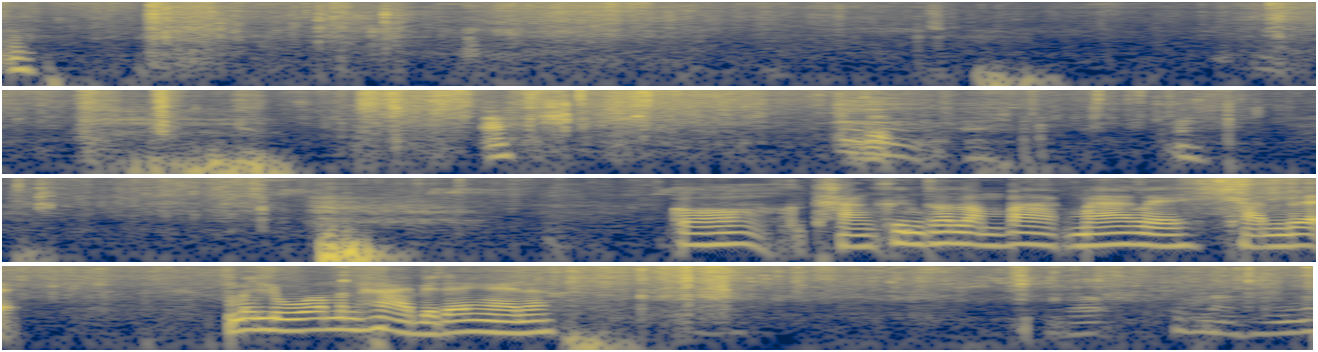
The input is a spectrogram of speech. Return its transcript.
อืมอะเดี๋ยว ก็ ทางขึ้นก็ลำบากมากเลยชันด้วยไม่รู้ว่ามันหายไปได้ไงนะแล้วขึ้นมาทางนี้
